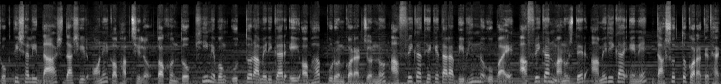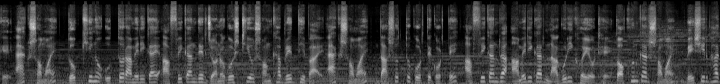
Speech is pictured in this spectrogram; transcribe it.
শক্তিশালী দাস দাসীর অনেক অভাব ছিল। তখন দক্ষিণ এবং উত্তর আমেরিকার এই অভাব পূরণ করার জন্য আফ্রিকা থেকে তারা বিভিন্ন উপায়ে আফ্রিকান মানুষদের আমেরিকায় এনে দাসত্ব করাতে থাকে। এক সময় দক্ষিণ ও উত্তর আমেরিকায় আফ্রিকানদের জনগোষ্ঠী ও সংখ্যা বৃদ্ধি পায়। এক সময় দাসত্ব করতে করতে আফ্রিকানরা আমেরিকার নাগরিক হয়ে ওঠে। তখনকার সময় বেশিরভাগ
